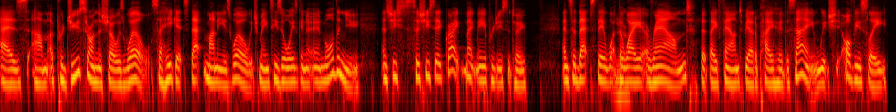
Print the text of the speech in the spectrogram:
as um, a producer on the show as well. So he gets that money as well, which means he's always going to earn more than you. And she, so she said, Great, make me a producer too. And so that's their what the way around that they found to be able to pay her the same, which obviously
